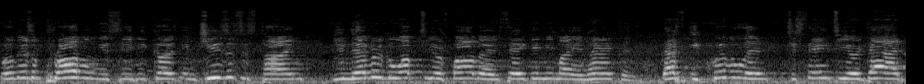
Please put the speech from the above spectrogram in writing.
Well, there's a problem, you see, because in Jesus' time, you never go up to your father and say, give me my inheritance. That's equivalent to saying to your dad,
